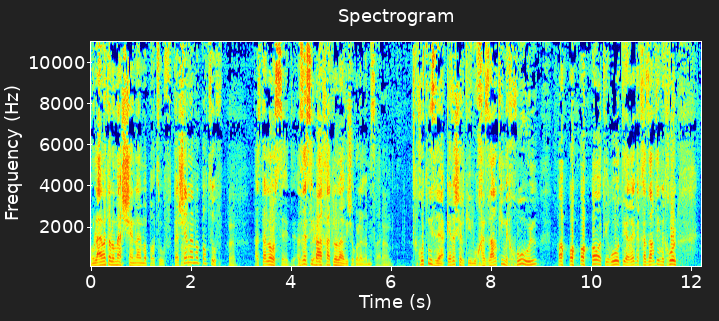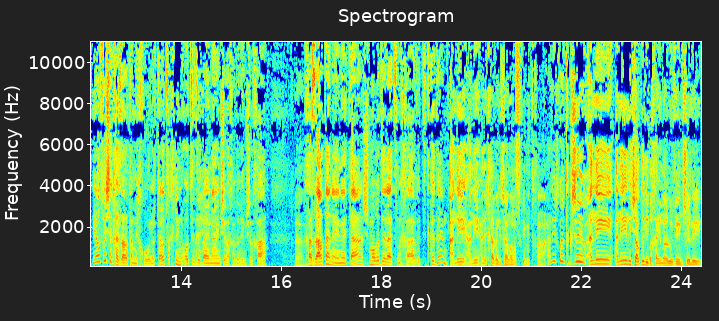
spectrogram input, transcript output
אולי אם אתה לא מעשן להם בפרצוף, תעשן נכון. להם בפרצוף. כן. אז אתה לא עושה את זה. אז זו סיבה אחת לא להביא שוקולד למשרד. כן. חוץ מזה, הקטע של כאילו חזרתי מחו"ל, תראו אותי, הרגע חזרתי מחו"ל. יופי שחזרת מחו"ל, אתה לא צריך לנעוץ את זה בעיניים של החברים שלך. כן. חזרת, נהנית, שמור את זה לעצמך ותתקדם. אני, אני, אני חייב להגיד שאני לא מסכים איתך. אני חושב, תקשיב, אני, אני נשארתי לי בחיים העלובים שלי.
